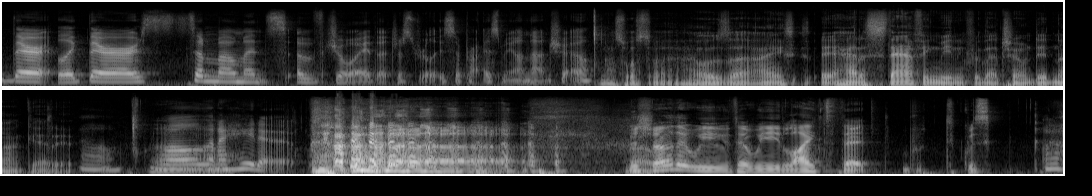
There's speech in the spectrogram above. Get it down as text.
there like there are some moments of joy that just really surprise me on that show. I was supposed to. I was. Uh, I I had a staffing meeting for that show and did not get it. Oh well, then I hate it. The show that we that we liked that was Ugh,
